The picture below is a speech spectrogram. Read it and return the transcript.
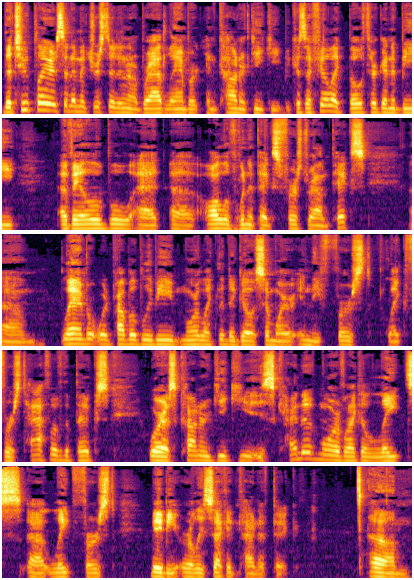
the two players that I'm interested in are Brad Lambert and Conor Geekie because I feel like both are going to be available at uh, all of Winnipeg's first round picks. Um, Lambert would probably be more likely to go somewhere in the first like first half of the picks, whereas Conor Geekie is kind of more of like a late uh, late first, maybe early second kind of pick. Um,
